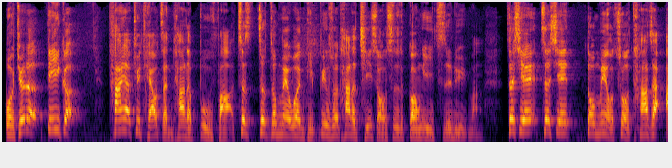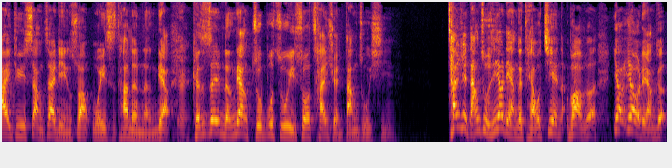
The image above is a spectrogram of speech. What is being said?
我觉得第一个他要去调整他的步伐，这这都没有问题。比如说他的起手是公益之旅嘛，这些这些都没有错。他在 IG 上在脸上维持他的能量，对，可是这些能量足不足以说参选党主席？参选党主席要两个条件啊，不不，要要两个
